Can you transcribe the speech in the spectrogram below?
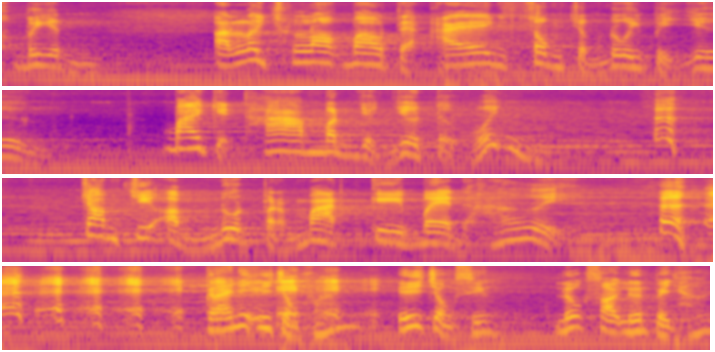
គ្មានឥឡូវឆ្លងមកតែឯងសុំជំនួយពីយើង បែរជាថាមិនញញើតទៅវិញចំជាអំនួតប្រមាថគេបែនហើយក្រែងនេះអ៊ីចុងហ្វានអ៊ីចុងសៀងលោកសោយលឿនពេកហើយ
